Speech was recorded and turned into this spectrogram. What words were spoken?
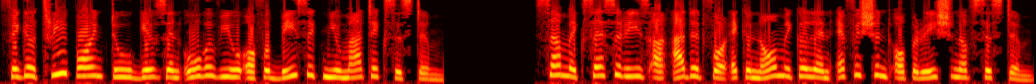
Figure 3.2 gives an overview of a basic pneumatic system. Some accessories are added for economical and efficient operation of system.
